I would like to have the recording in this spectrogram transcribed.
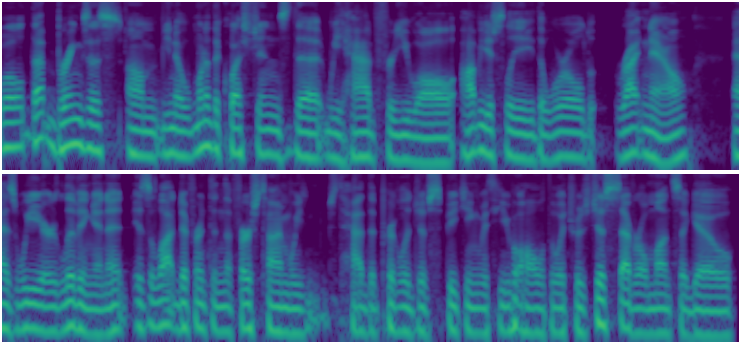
Well, that brings us, um, you know, one of the questions that we had for you all. Obviously, the world right now as we are living in it is a lot different than the first time we had the privilege of speaking with you all, which was just several months ago.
